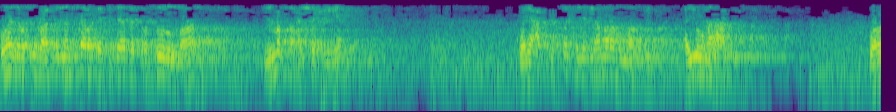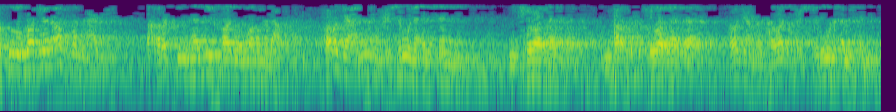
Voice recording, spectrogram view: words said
وهذا الرسول صلى الله عليه وسلم ترك كتابة رسول الله للمصلحة الشرعية ولعقد الصلح الذي أمره الله به. أيهما أعظم ورسول الله كان أفضل من علي أخرجت من هذه؟ قالوا اللهم نعم فرجع منهم عشرون ألفا من الحوار هذا. من حركة الحوار هذا رجع من الخوارج عشرون ألفا.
